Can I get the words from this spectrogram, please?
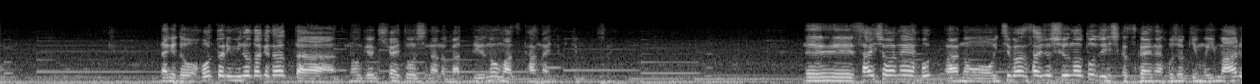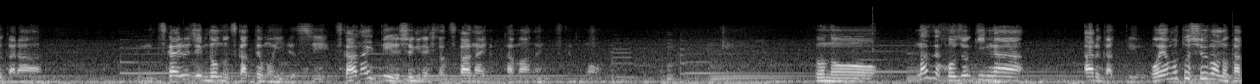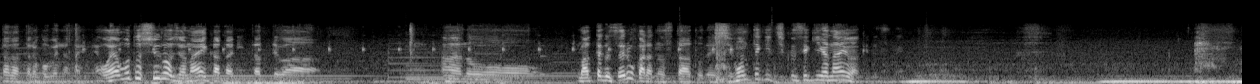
だけど、本当に身の丈のあった農業機械投資なのかっていうのをまず考えてみてください。で最初はね、あの一番最初、収納当時にしか使えない補助金も今あるから、使えるうちにどんどん使ってもいいですし、使わないっていう主義の人は使わないでも構わないんですけども、そのなぜ補助金があるかっていう、親元収納の方だったらごめんなさいね、親元収納じゃない方に至っては、あの全くゼロからのスタートで資本的蓄積がないわけですね。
